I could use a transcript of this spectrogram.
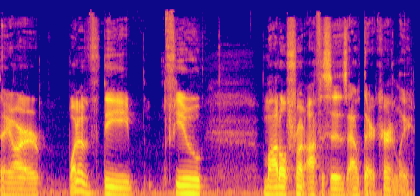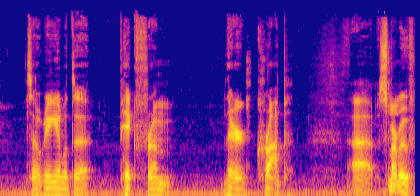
they are one of the few model front offices out there currently. So being able to pick from their crop. Uh, smart move,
